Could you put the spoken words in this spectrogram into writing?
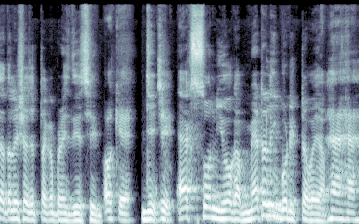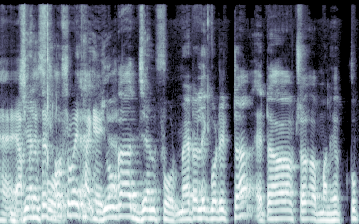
তেতাল্লিশ হাজার টাকা প্রাইস দিয়েছি। ওকে জি জি। এক্সন ইয়োগা মেটালিক বডিটা ভাইয়া। হ্যাঁ হ্যাঁ হ্যাঁ সবসময় থাকে এটা। যোগা জেন ফোর মেটালিক বডিটা এটা মানে খুব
